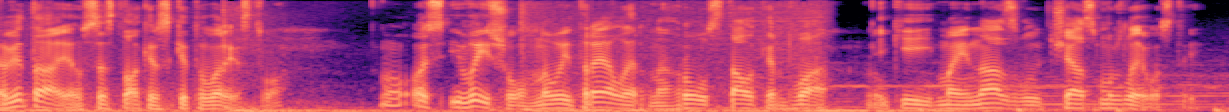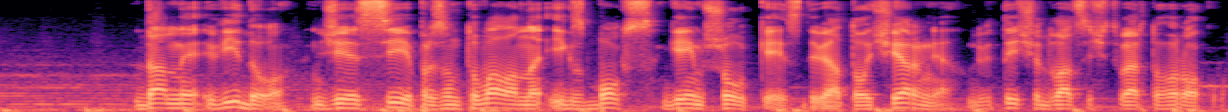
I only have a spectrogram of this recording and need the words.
Вітаю, все сталкерське товариство. Ну, ось і вийшов новий трейлер на гру Stalker 2, який має назву Час можливостей. Дане відео GSC презентувала на Xbox Game Showcase 9 червня 2024 року.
